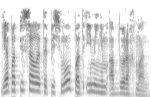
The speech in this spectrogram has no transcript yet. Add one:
Я подписал это письмо под именем Абдурахман.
